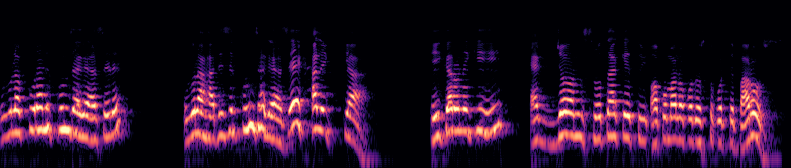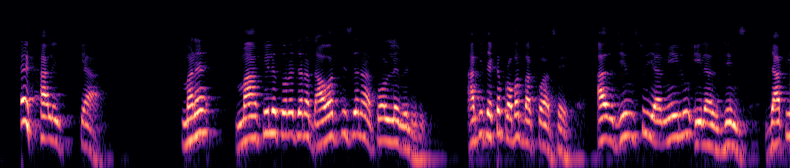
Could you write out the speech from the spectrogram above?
এগুলা কোরআনে কোন জায়গায় আছে রে? এগুলা হাদিসের কোন জায়গায় আছে? এ খালিকা এই কারণে কি একজন শ্রোতাকে তুই অপমান, অপদস্থ করতে পারোস? এ খালিকা মানে মাহফিলে তোরা যারা দাওয়াত দিছে না, তোর লেভেলেরই। আরবিতে একটা প্রবাদ বাক্য আছে, আল জিনসু ইয়ামিলু ইলাল জিন্স। জাতি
